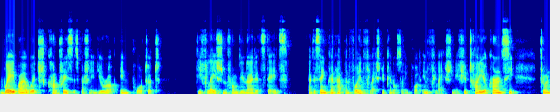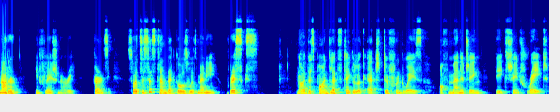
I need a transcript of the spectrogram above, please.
way by which countries, especially in Europe, imported deflation from the United States. And the same can happen for inflation. You can also import inflation if you tie your currency to another inflationary currency. So it's a system that goes with many risks. Now at this point, let's take a look at different ways of managing the exchange rate.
